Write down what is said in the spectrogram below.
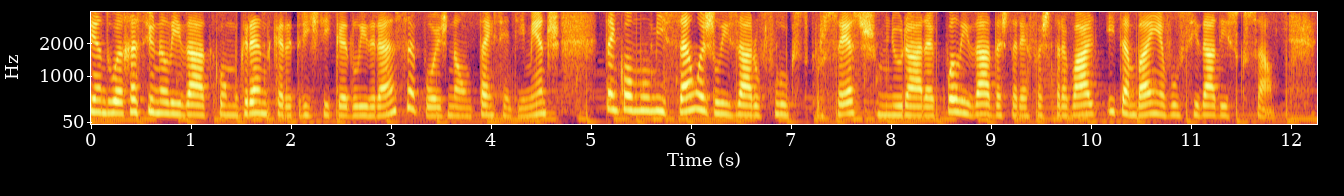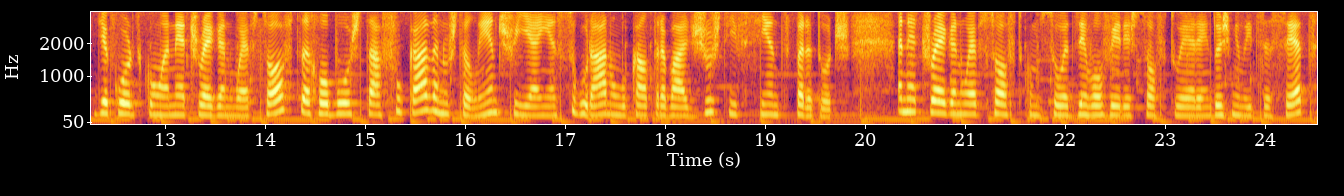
Tendo a racionalidade como grande característica de liderança, pois não tem sentimentos, tem como missão agilizar o fluxo de processos, melhorar a qualidade das tarefas de trabalho e também a velocidade de execução. De acordo com a NetDragon Websoft, a robô está focada nos talentos e em assegurar um local de trabalho justo e eficiente para todos. A NetDragon Websoft começou a desenvolver este software em 2017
